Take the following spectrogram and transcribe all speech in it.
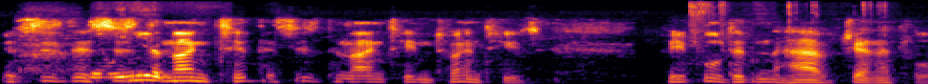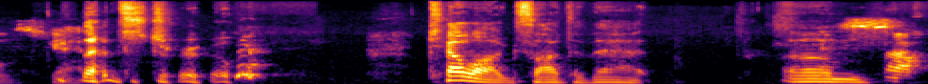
This is this is the 19 this is the 1920s. People didn't have genitals yet. That's true. Kellogg saw to that. Um, oh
